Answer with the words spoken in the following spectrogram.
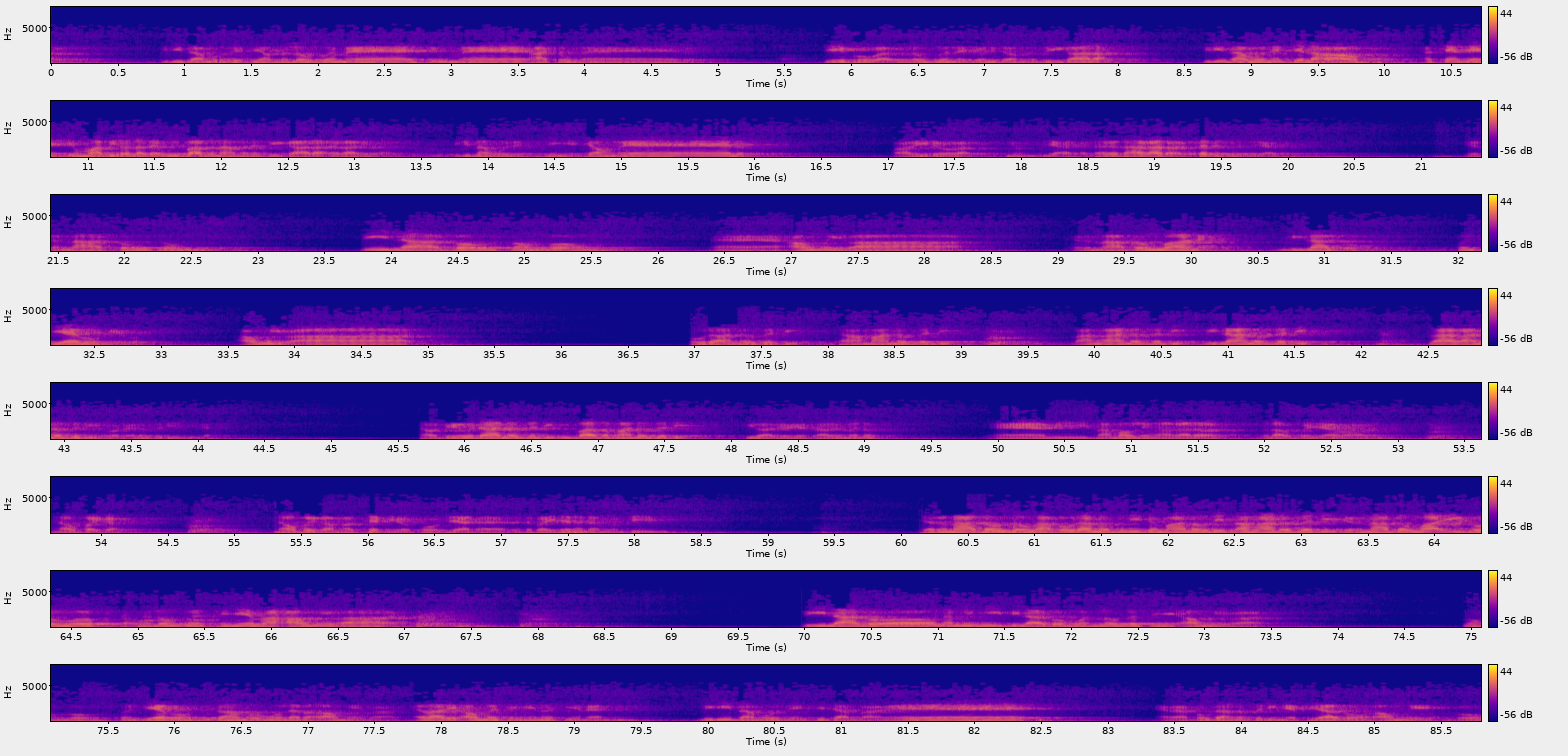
ပိဋိသံဘောဇဉ်ပြောင်းနှလုံးသွင်းမယ်ရှုမယ်အားထုတ်မယ်တဲ့ဒီဖို့ကနှလုံးသွင်းတဲ့ယောနိတော်မသိကာရပိဋိသံဘောဇဉ်ဖြစ်လာအောင်အဆင့်ဆင့်ရှုမှတ်ပြီးတော့လည်းဝိပဿနာမနတိကာရအဲ့ဒါတွေပိဋိသမုဒ္ဒေခြင်းအကြောင်းပဲလို့ပါဠိတော်ကညွှန်ပြတာဒါကဒါကတော့ဆက်တစ်ခုပြတယ်ယရနာသုံးစုံသီလဂုံစွန့်ဂုံ အဲအောင်းမိပါယရနာသုံးပါးနဲ့သီလဂုံစွန့်ကျဲပုံတွေပေါ့အောင်းမိပါဘုရားနုဒတိဓမ္မနုဒတိသံဃာနုဒတိသီလနုဒတိသာဂာနုဒတိပေါ်တယ်နုဒတိကြီးတယ်။နောက်ဒေဝတာနုဒတိဥပသမနုဒတိရှိပါသေးတယ်ဒါပေမဲ့လို့အဲဒီသံမောက်လင်္ကာကတော့ဒီလောက်ပဲရတာပဲ။နောက်ပိုက်က နောက်ပိုက်ကမှဆက်ပြီးတော့ပေါ်ပြထားတယ်တပိုက်တည်းနဲ့မပြီးဘူး။ယရနာသုံးစုံကဗုဒ္ဓနုဒတိဓမ္မနုဒတိသံဃာနုဒတိယရနာသုံးပါးဤဂုံကိုနှလုံးသွင်းဆင်ခြင်မှအောင်းမိပါသီလကုံနဲ့မိမိသီလကုံကိုနှလုံးသွင်းစဉ်အောင်းမိပါသွန်ကုံသွန်ကျဲကုံသူတန်းဘုံကိုလည်းအောင်းမိပါအဲ့ဒါတွေအောင်းမိစဉ်ရင်လို့ရှိရင်လည်းပိဋိတံဘုဇဉ်ဖြစ်တတ်ပါတယ် အဲ့ဒါဗုဒ္ဓနုတ္တိနဲ့ဘုရားကုံအောင်းမိကုံ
